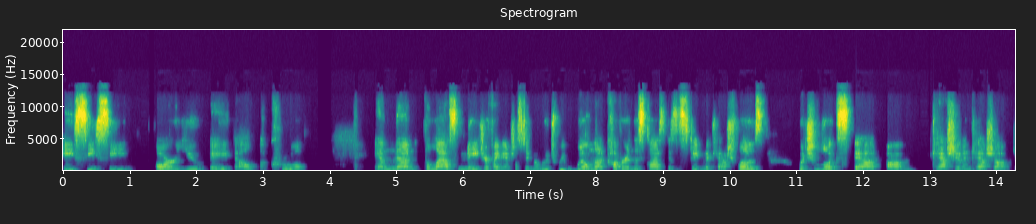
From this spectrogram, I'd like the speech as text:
A-C-C-R-U-A-L, accrual. And then the last major financial statement, which we will not cover in this class, is a statement of cash flows, which looks at um, cash in and cash out.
